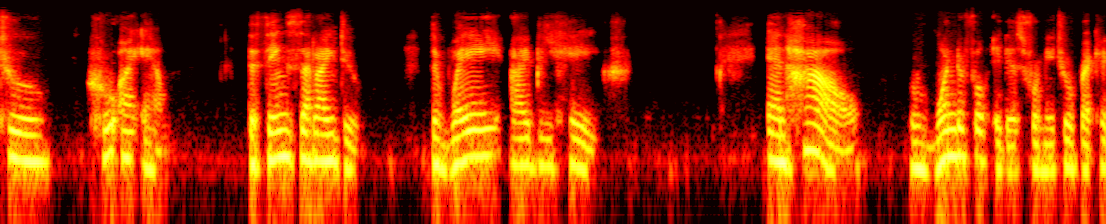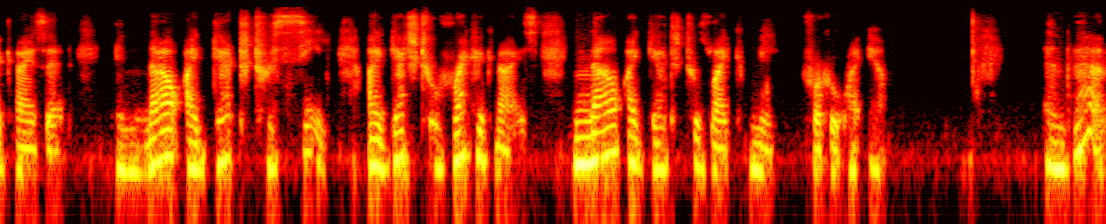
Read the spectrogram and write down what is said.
to who I am the things that I do, the way I behave, and how wonderful it is for me to recognize it. And now I get to see, I get to recognize, now I get to like me for who I am. And then,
